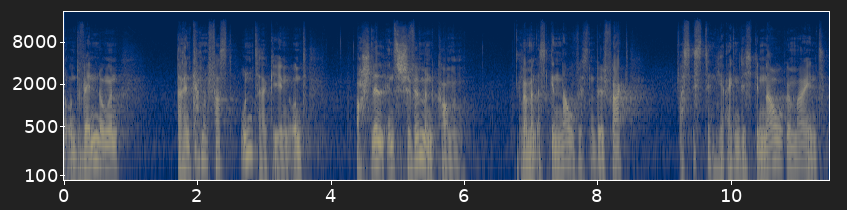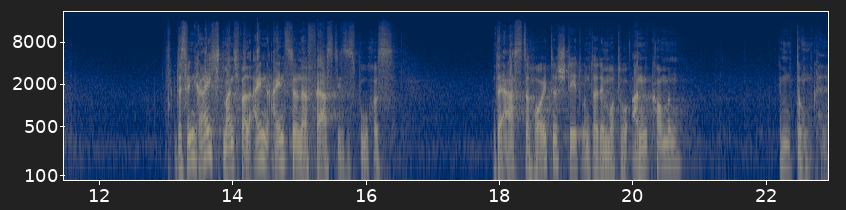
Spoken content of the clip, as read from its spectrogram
und Wendungen, darin kann man fast untergehen und auch schnell ins Schwimmen kommen, wenn man es genau wissen will. Fragt, was ist denn hier eigentlich genau gemeint? Deswegen reicht manchmal ein einzelner Vers dieses Buches. Und der erste heute steht unter dem Motto Ankommen im Dunkel.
